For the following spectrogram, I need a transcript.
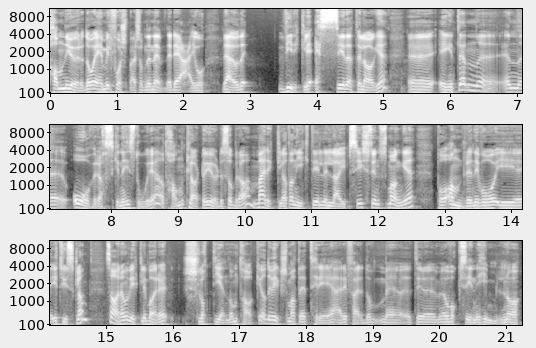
kan gjøre det, og Emil Forsberg, som du nevner, det er jo det, er jo det virkelig S i dette laget. Eh, egentlig en, en, overraskende historie at han klarte å gjøre det så bra. Merkelig at han gikk til Leipzig, syns mange, på andre nivå i, i, Tyskland. Så har han virkelig bare slått gjennom taket, og det virker som at det treet er i ferd med, til, med å vokse inn i himmelen. Og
